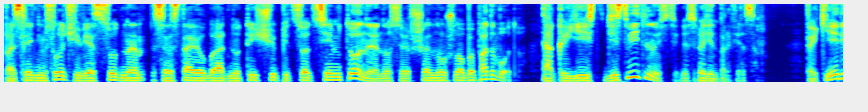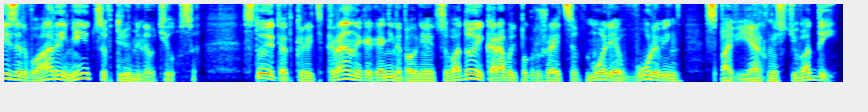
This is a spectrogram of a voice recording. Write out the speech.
В последнем случае вес судна составил бы 1507 тонн, и оно совершенно ушло бы под воду. Так и есть в действительности, господин профессор. Такие резервуары имеются в трюме Наутилуса. Стоит открыть краны, как они наполняются водой, и корабль погружается в море в уровень с поверхностью воды.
